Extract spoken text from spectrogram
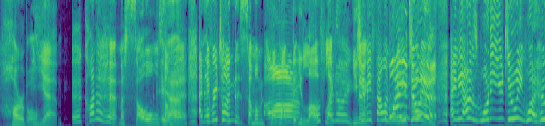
horrible. Yeah. It kind of hurt my soul somewhere. Yeah. And every time that someone would pop up that you love, like, know. you know, Jimmy Fallon, what are you doing doing? Amy Adams, what are you doing? What? Who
